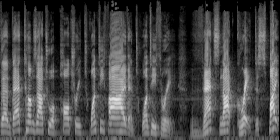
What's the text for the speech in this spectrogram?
that, that comes out to a paltry 25 and 23. That's not great, despite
